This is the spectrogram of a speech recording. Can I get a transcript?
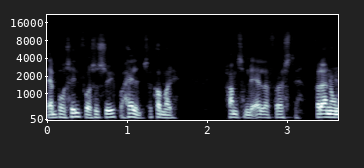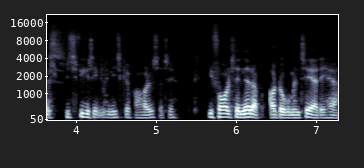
Landbrugsinfo og så søge på halm, så kommer det frem som det allerførste. For der er nogle Yes. specifikke ting, man lige skal forholde sig til, i forhold til netop at dokumentere det her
